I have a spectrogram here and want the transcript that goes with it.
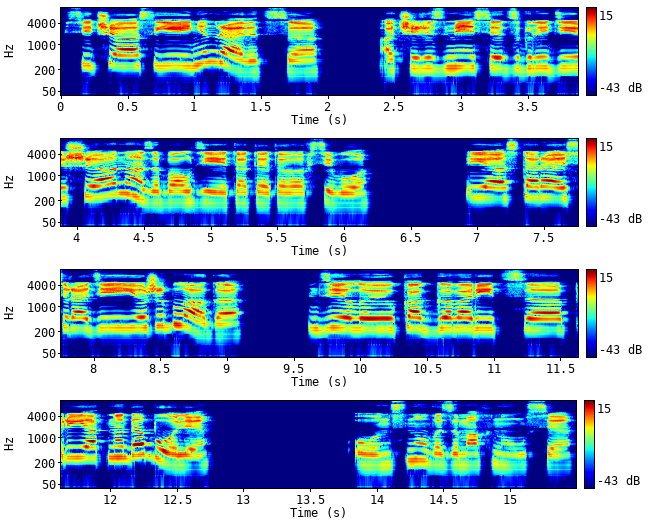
Сейчас ей не нравится, а через месяц, глядишь, и она забалдеет от этого всего. Я стараюсь ради ее же блага, Делаю, как говорится, приятно до боли. Он снова замахнулся,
